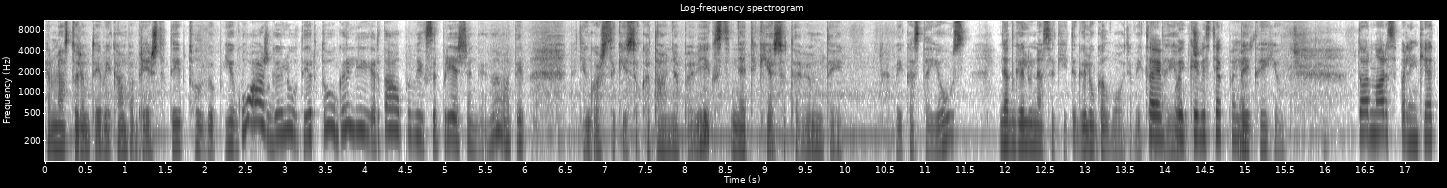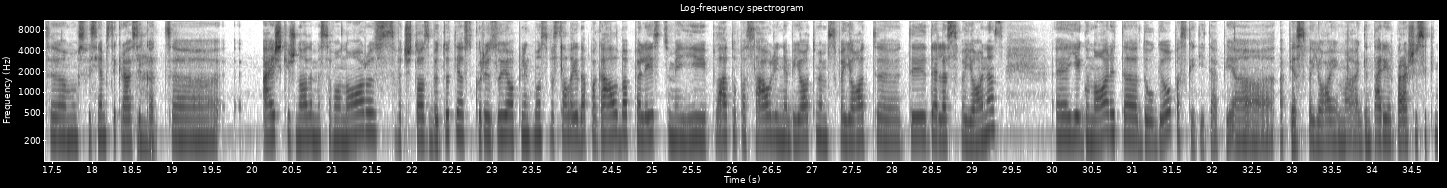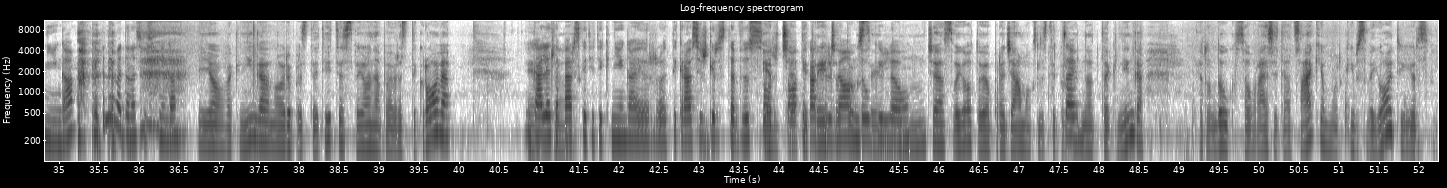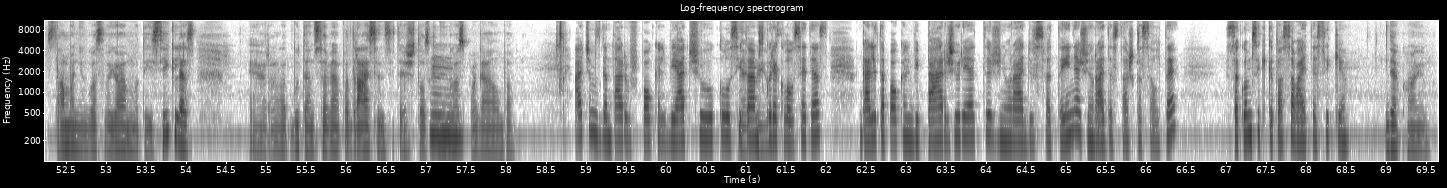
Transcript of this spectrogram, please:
Ir mes turim tai vaikam pabrėžti. Taip, tu labiau, jeigu aš galiu, tai ir tu gali, ir tau pavyks, ir priešingai. Na, va taip. Bet jeigu aš sakysiu, kad tau nepavyks, netikėsiu tavim, tai vaikas tą jaus. Net galiu nesakyti, galiu galvoti, vaikai. Taip, vaikai vis tiek pajaus. Vaikai jaučia to ir norisi palinkėti mums visiems tikriausiai, kad uh, aiškiai žinodami savo norus, va šitos bitutės, kuris zujo aplink mus visą laidą pagalba, paleistume jį į platų pasaulį, nebijotumėm svajoti didelės svajonės. E, jeigu norite daugiau paskaityti apie, apie svajojimą, gintarį ir parašiusi knygą. Kaip jinai vadinasi knyga? jo, va knygą noriu pristatyti, svajonę paversti tikrovę. Galite perskaityti knygą ir tikriausiai išgirsite viso Ir to, čia apie ką kalbėjom toksai, daug giliau. mhm, Čia svajotojo pradžiamokslis, taip ir Taip. vadina ta knyga. Ir daug savo rasite atsakymų ir kaip svajoti, ir sąmoningo svajojimo taisyklės. Ir vat, būtent save padrasinsite šitos Mhm. knygos pagalba. Ačiū Jums, Gantariu, už pokalbį. Ačiū klausytojams, Dėkui kurie klausėtės. Galite pokalbį peržiūrėti žinių radijų svetainė žiniųradijas.lt. Sakau Jums iki kitos savaitės. Iki. Dėkoju.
